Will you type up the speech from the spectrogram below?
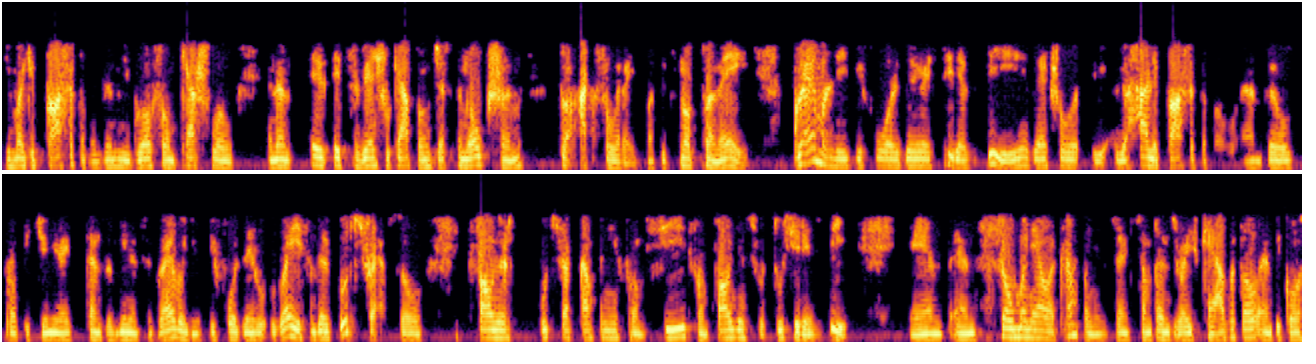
you make it profitable, then you grow from cash flow, and then it, it's venture capital just an option to accelerate, but it's not plan A. Grammarly, before they Series B, they actually they're highly profitable and they'll probably generate tens of millions of revenue before they raise and they're bootstrapped. So founders bootstrap company from seed, from founding through to Series B. And, and so many other companies and sometimes raise capital and because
